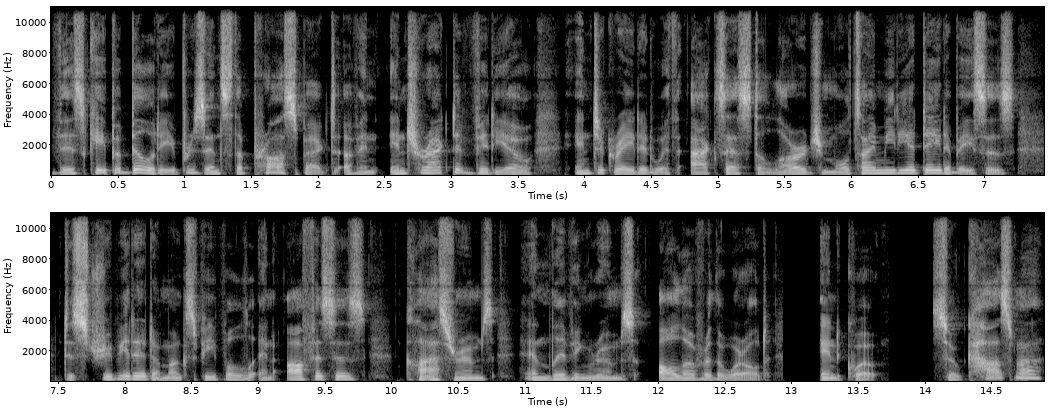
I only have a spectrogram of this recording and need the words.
This capability presents the prospect of an interactive video integrated with access to large multimedia databases distributed amongst people in offices, classrooms, and living rooms all over the world. End quote. So Kozma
